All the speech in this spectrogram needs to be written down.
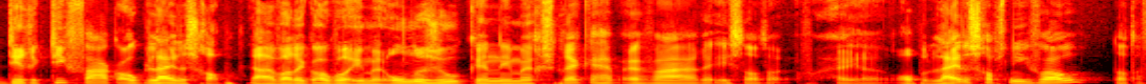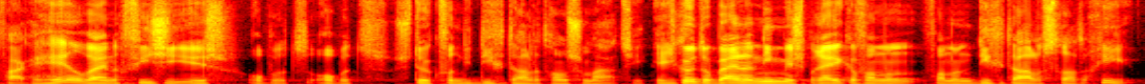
directief vaak ook leiderschap. Nou, wat ik ook wel in mijn onderzoek en in mijn gesprekken heb ervaren, is dat er uh, op het leiderschapsniveau dat er vaak heel weinig visie is op het, op het stuk van die digitale transformatie. Je kunt ook bijna niet meer spreken van een, van een digitale strategie.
